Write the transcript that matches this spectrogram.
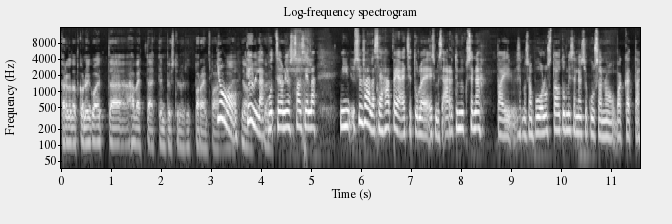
Tarkoitatko, niin kuin, että hävettää, että en pystynyt nyt parempaan? Joo, Joo kyllä, mutta se on jossain siellä niin syvällä se häpeä, että se tulee esimerkiksi ärtymyksenä tai semmoisena puolustautumisena, jos joku sanoo vaikka, että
